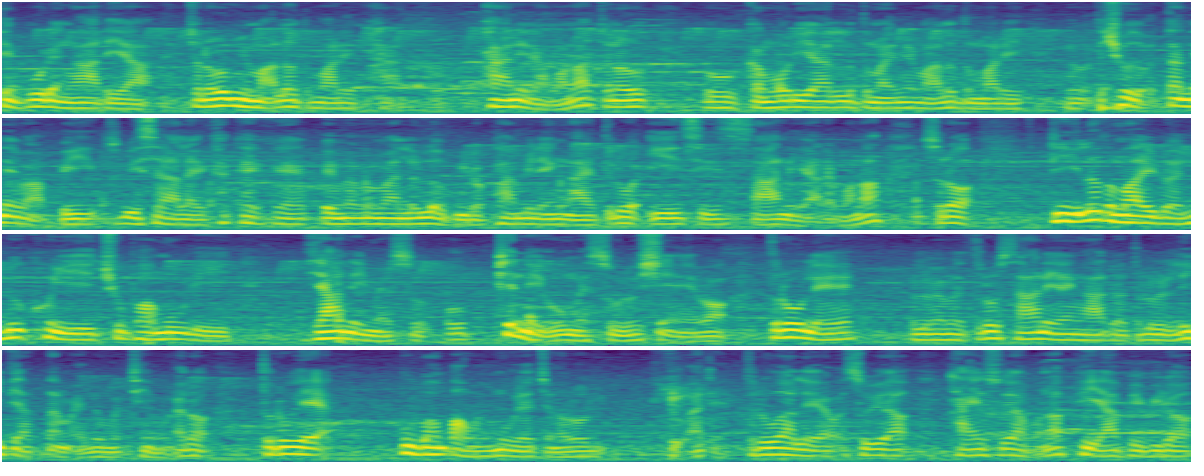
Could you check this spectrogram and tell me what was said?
တင်ပို့တဲ့ငါးတွေကကျွန်တော်တို့မြန်မာအလုပ်သမားတွေဖမ်းဖမ်းနေတာပေါ့နော်ကျွန်တော်တို့ဟိုကမ္ဘောဒီးယားလူသမားမြန်မာလူသမားတွေတချို့အတက်နဲ့ပါပေးပေးစားလိုက်ခက်ခက်ခဲပင်ပန်းပန်းလှုပ်လှုပ်ပြီးတော့ဖမ်းပြီးတဲ့ငါးတွေသူတို့အေးအေးစားနေရတယ်ပေါ့နော်ဆိုတော့ဒီလူသမားတွေတို့လူခွင့်ရေးချိုးဖောက်မှုတွေရနိုင်မယ်ဆိုဟိုဖြစ်နေဦးမယ်ဆိုလို့ရှိရင်တော့သူတို့လည်းဘယ်လိုလဲသူတို့စားနေတဲ့ငါးတွေသူတို့လေးပြတ်တတ်မယ်လို့မထင်ဘူးအဲ့တော့သူတို့ရဲ့ ပူပေါင်းပါဝင်မှုလည်းကျွန်တော်တို့လိုအပ်တယ်သူတို့ကလည်းအစိုးရထိုင်းအစိုးရပေါ့နော်ဖိအားပေးပြီးတော့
